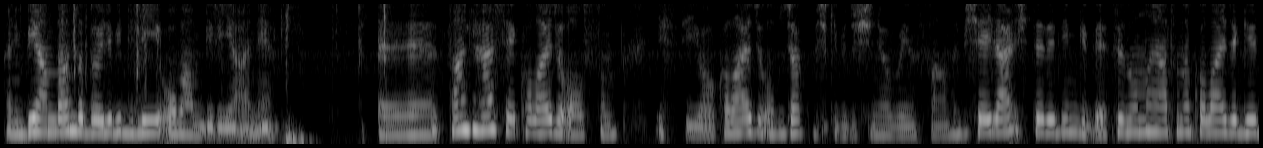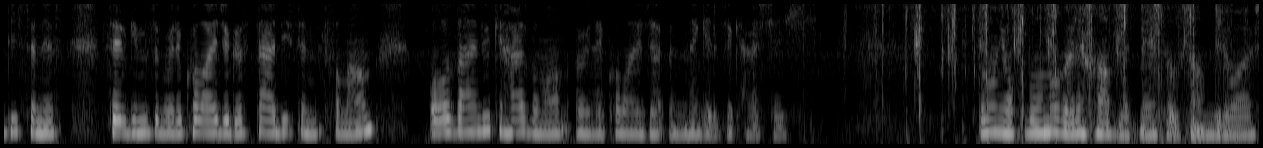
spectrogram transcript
Hani bir yandan da böyle bir dileği olan biri yani. Ee, sanki her şey kolayca olsun istiyor. Kolayca olacakmış gibi düşünüyor bu insan. Bir şeyler işte dediğim gibi siz onun hayatına kolayca girdiyseniz, sevginizi böyle kolayca gösterdiyseniz falan o zannediyor ki her zaman öyle kolayca önüne gelecek her şey. Bunun yokluğunu böyle hazmetmeye çalışan biri var.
